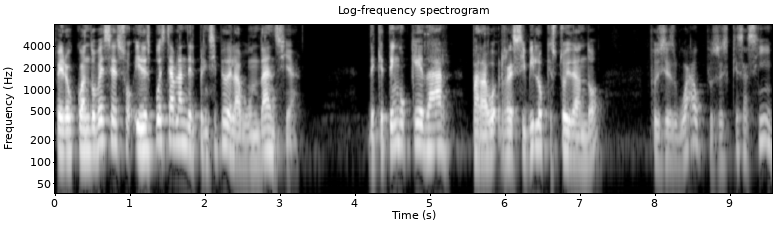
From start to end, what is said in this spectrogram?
Pero cuando ves eso y después te hablan del principio de la abundancia, de que tengo que dar para recibir lo que estoy dando, pues dices, wow, pues es que es así.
